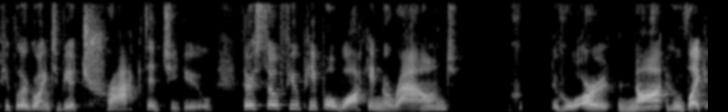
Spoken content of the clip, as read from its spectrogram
People are going to be attracted to you. There's so few people walking around who are not who've like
